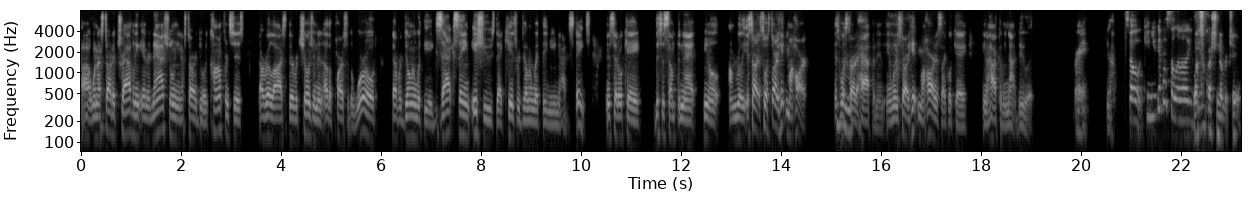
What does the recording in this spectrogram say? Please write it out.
Uh, when I started traveling internationally and I started doing conferences, I realized there were children in other parts of the world that were dealing with the exact same issues that kids were dealing with in the United States. And said, okay, this is something that, you know, I'm really, it started, so it started hitting my heart is what Mhm. started happening. And when it started hitting my heart, it's like, okay, you know, how can we not do it? Right. Yeah. So can you give us a little example? What's question number two?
